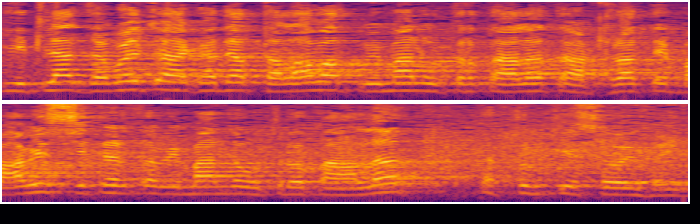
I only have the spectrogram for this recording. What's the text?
की इथल्या जवळच्या एखाद्या तलावात विमान उतरता आलं तर अठरा ते बावीस सीटरचं विमान जर उतरवता आलं तर तुमची सोय होईल.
